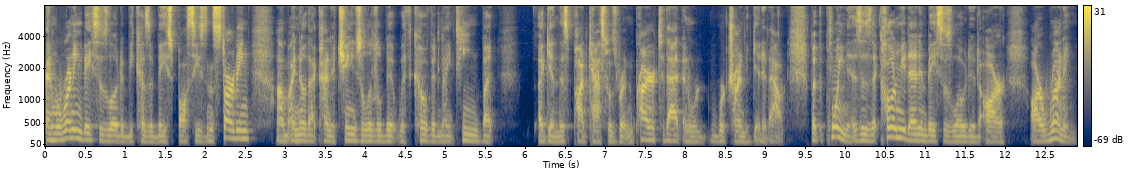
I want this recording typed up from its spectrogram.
and we're running bases loaded because of baseball season starting. Um, I know that kind of changed a little bit with COVID nineteen, but again, this podcast was written prior to that, and we're we're trying to get it out. But the point is, is that Color Me Dead and Bases Loaded are are running,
